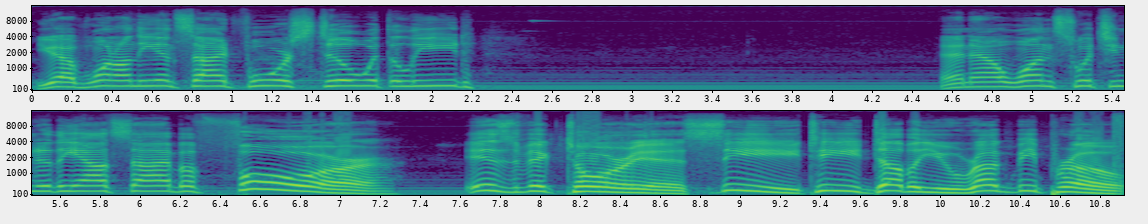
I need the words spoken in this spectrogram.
You have one on the inside, four still with the lead. And now one switching to the outside, but four is victorious. CTW Rugby Pro.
